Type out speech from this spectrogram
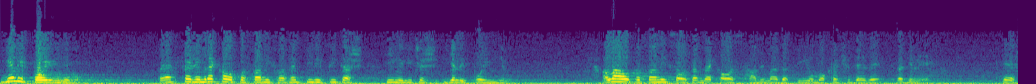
Je li pojmljivo? Pa ja ti kažem, rekao poslanik, pa sam ti mi pitaš, ti mi vičeš, je li pojmljivo? Allah poslanik sa osam rekao sahabima da piju mokraću deve radi lijeka. Kažeš,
